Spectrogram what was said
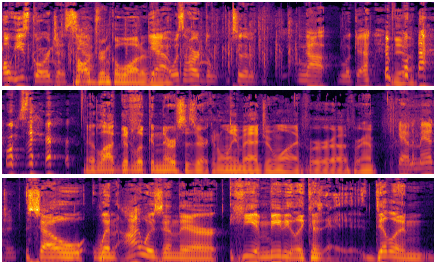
oh, he's gorgeous. Tall yeah. drink of water. Yeah, it was hard to, to not look at him Yeah. when I was there. There a lot of good looking nurses there. I can only imagine why for uh, for him. Can't imagine. so when I was in there, he immediately because Dylan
